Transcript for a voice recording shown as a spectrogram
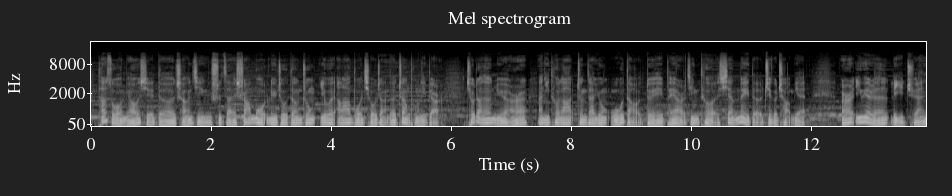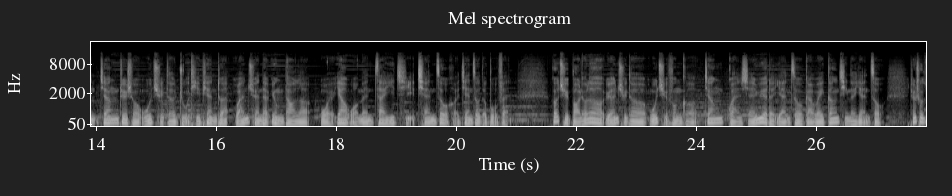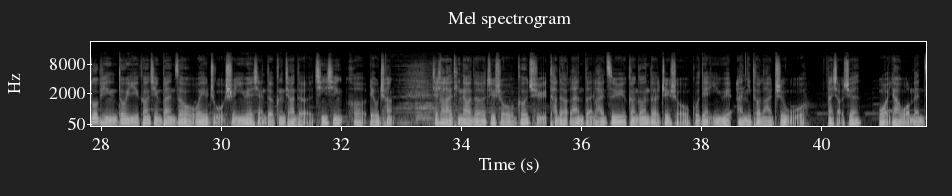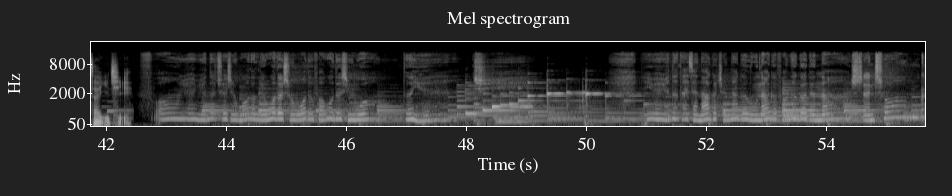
他所描写的场景是在沙漠绿洲当中，一位阿拉伯酋长的帐篷里边，酋长的女儿安妮特拉正在用舞蹈对培尔金特献媚的这个场面。而音乐人李泉将这首舞曲的主题片段完全的用到了“我要我们在一起”前奏和间奏的部分。歌曲保留了原曲的舞曲风格，将管弦乐的演奏改为钢琴的演奏。整首作品都以钢琴伴奏为主，使音乐显得更加的清新和流畅。接下来听到的这首歌曲，它的蓝本来自于刚刚的这首古典音乐《安妮特拉之舞》。范晓萱，我要我们在一起。风远远的吹着我的脸，我的手，我的发，我的心，我的眼睛。你远远的待在那个城、那个路、那个房、那个的那扇窗口，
